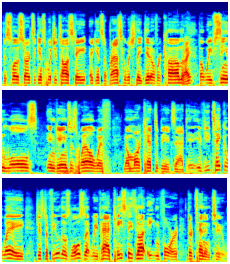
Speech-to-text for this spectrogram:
the slow starts against Wichita State, against Nebraska, which they did overcome. Right. But we've seen lulls in games as well with you know Marquette to be exact. If you take away just a few of those lulls that we've had, K State's not eight and four; they're ten and two.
